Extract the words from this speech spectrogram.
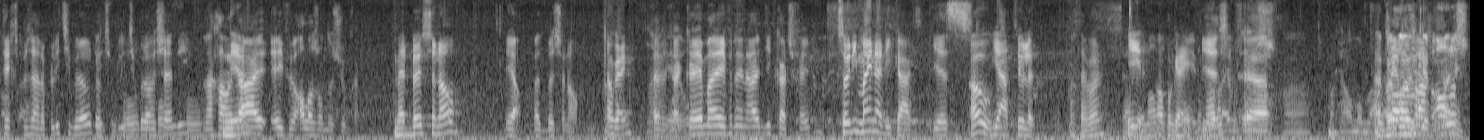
dichtstbijzijnde politiebureau. Dat is het politiebureau in vol, Sandy. En dan gaan we Ja. daar even alles onderzoeken. Met bus en al? Ja, met bus en al. Oké. Even kijken, kun je mij even een ID-kaart geven? Sorry, mijn ID-kaart. Yes. Oh, ja, tuurlijk. Wacht even hoor. Hier, hoppakee. Yes. Ja. Mag je Ik ook graag even- alles,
